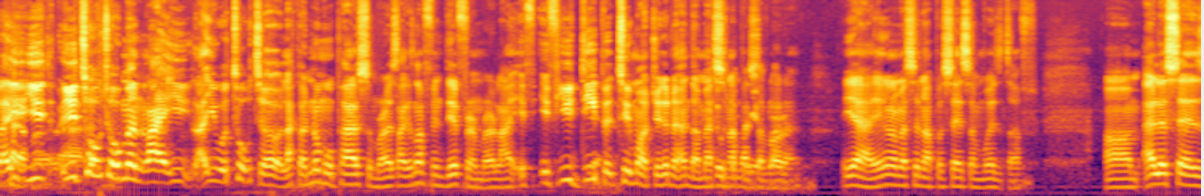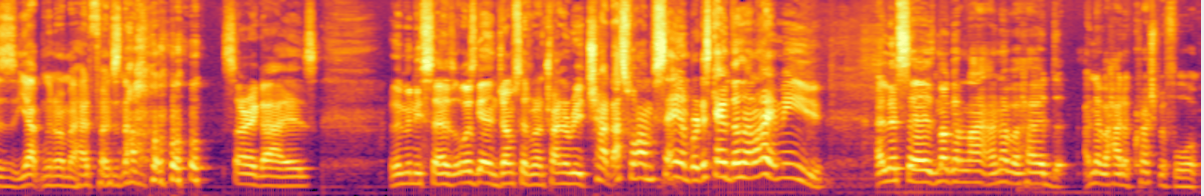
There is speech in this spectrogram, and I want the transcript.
Like you, you, you talk to a woman like you like you would talk to like a normal person, bro. It's like it's nothing different, bro. Like if if you deep it too much, you're gonna end up messing up and stuff like that. Yeah, you're gonna messing up or say some weird stuff. Um, Ella says, "Yep, I'm gonna wear my headphones now." Sorry, guys. Lemony says, "Always getting jump scared when I'm trying to read chat." That's what I'm saying, bro. This game doesn't like me. Ella says, "Not gonna lie, I never had, I never had a crush before.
